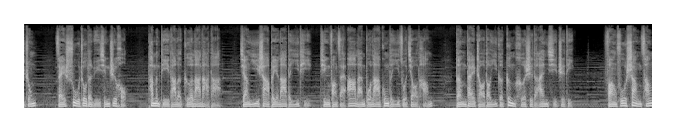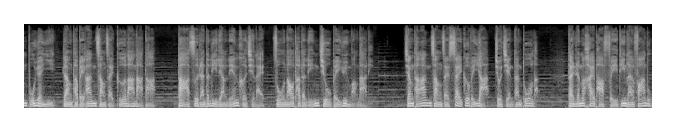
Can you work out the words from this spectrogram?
终，在数周的旅行之后，他们抵达了格拉纳达，将伊莎贝拉的遗体停放在阿兰布拉宫的一座教堂，等待找到一个更合适的安息之地。仿佛上苍不愿意让他被安葬在格拉纳达，大自然的力量联合起来，阻挠他的灵柩被运往那里。将他安葬在塞戈维亚就简单多了，但人们害怕斐迪南发怒。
